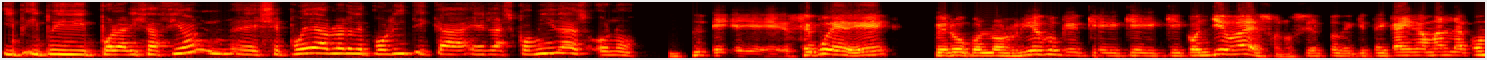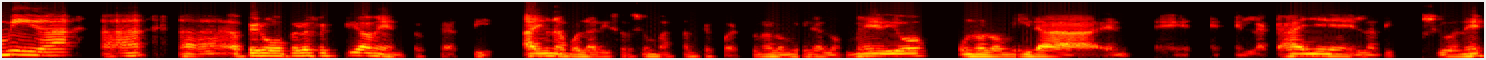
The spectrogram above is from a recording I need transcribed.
¿Y, y, polarización? Eh, ¿Se puede hablar de política en las comidas o no? Eh, eh, se puede, pero con los riesgos que, que, que, conlleva eso, ¿no es cierto? De que te caiga mal la comida, ¿ah? ¿Ah? pero, pero efectivamente, o sea, sí, hay una polarización bastante fuerte. Uno lo mira en los medios, uno lo mira en, en la calle, en las discusiones,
